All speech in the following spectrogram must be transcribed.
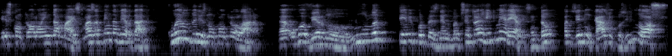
eles controlam ainda mais. Mas, a bem da verdade, quando eles não controlaram? Eh, o governo Lula teve por presidente do Banco Central Henrique Meirelles. Então, para dizer de um caso, inclusive, nosso,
